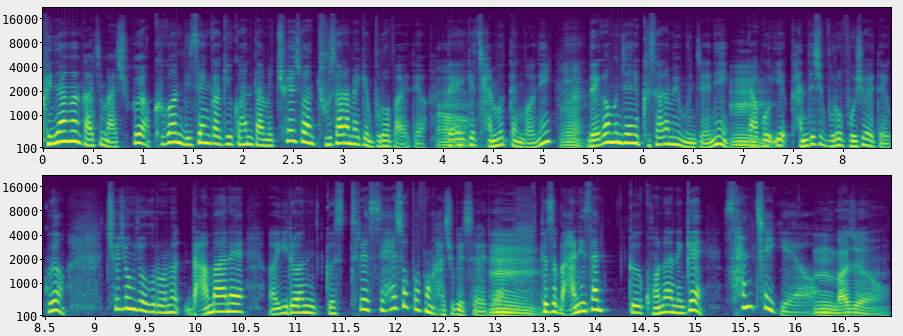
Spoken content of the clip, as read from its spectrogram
그냥은 가지 마시고요. 그건 네 생각이고 한 다음에 최소한 두 사람에게 물어봐야 돼요. 어. 내가 이게 잘못된 거니? 네. 내가 문제니 그 사람이 문제니? 음. 라고 예, 반드시 물어보셔야 되고요. 최종적으로는 나만의 어, 이런 그 스트레스 해소 부분 가지고 있어야 돼요. 음. 그래서 많이 산, 그 권하는 게 산책이에요. 음, 맞아요.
